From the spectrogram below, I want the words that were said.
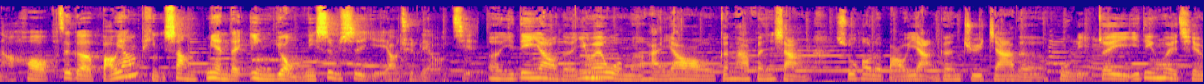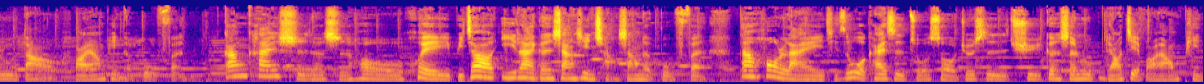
然后这个保养品上面的应用，你是不是也要去了解？呃，一定要的，因为我们还要跟他分享术后的保养跟居家的护理，所以一定会切入到保养品的部分。刚开始的时候会比较依赖跟相信厂商的部分，但后来其实我开始着手就是去更深入了解保养品，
